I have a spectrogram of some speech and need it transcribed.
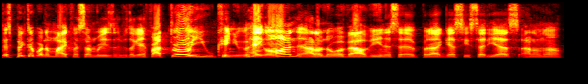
just picked up on the mic for some reason. He's like, "If I throw you, can you hang on?" I don't know what Val Venis said, but I guess he said yes. I don't know.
